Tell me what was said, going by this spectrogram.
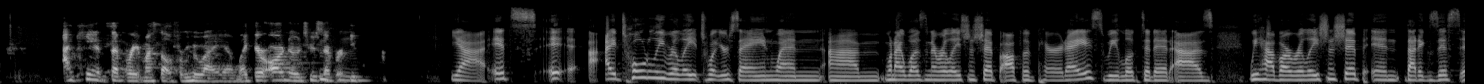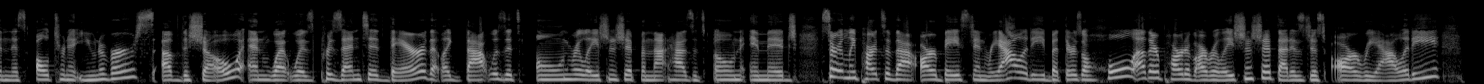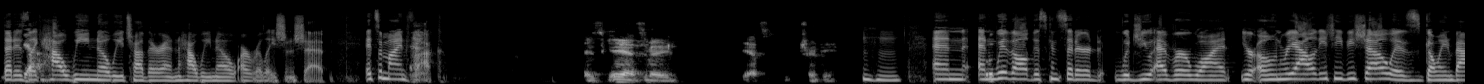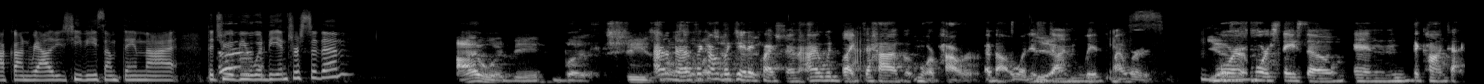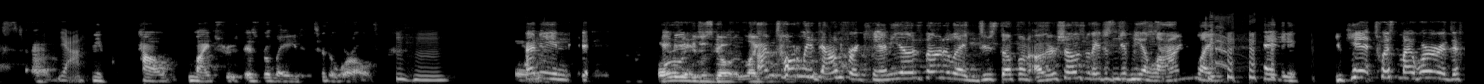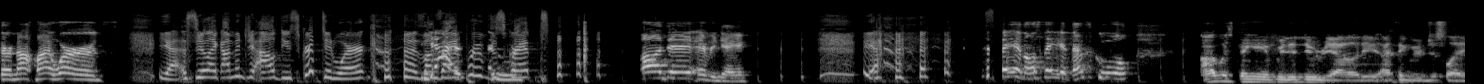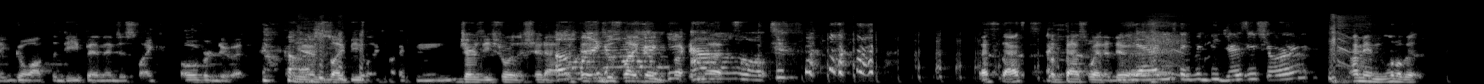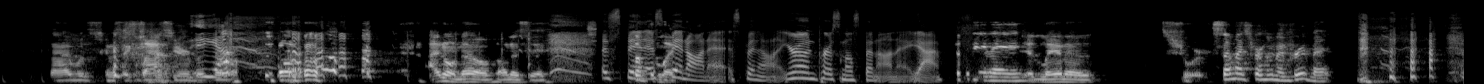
I can't separate myself from who I am. Like there are no two separate Mhm. people. Yeah, it's it, I totally relate to what you're saying. When um, when I was in a relationship off of Paradise, we looked at it as we have our relationship in that exists in this alternate universe of the show, and what was presented there that like that was its own relationship and that has its own image. Certainly, parts of that are based in reality, but there's a whole other part of our relationship that is just our reality. That is yeah. like how we know each other and how we know our relationship. It's a mind fuck. It's yeah, it's very yeah, it's trippy. Mm-hmm. And and with all this considered, would you ever want your own reality TV show? Is going back on reality TV something that the two of you would be interested in? I would be, but she's. I don't know. It's so a complicated question. I would like to have more power about what is yeah. done with yes. my words. Mm-hmm. Yes. More, more say so in the context of yeah. You know, how my truth is relayed to the world. Mm-hmm. I mean, it, or we could just go like I'm totally down for cameos though to like do stuff on other shows where they just give me a line like, "Hey, you can't twist my words if they're not my words." Yeah, so you're like, I'm. A, I'll do scripted work as long yes. as I approve the script. All day, every day. Yeah. say it. I'll say it. That's cool. I was thinking if we did do reality, I think we would just like go off the deep end and just like overdo it. Oh, you know, just like be like fucking Jersey Shore the shit out oh of it. God, just like go fucking nuts. that's that's the best way to do it. Yeah, you think we'd be Jersey Shore? I mean, a little bit. I was gonna say classier, but yeah. I don't know, honestly. A spin, Something a spin like, on it, a spin on it. Your own personal spin on it, yeah. Atlanta Sure. So much for home improvement.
